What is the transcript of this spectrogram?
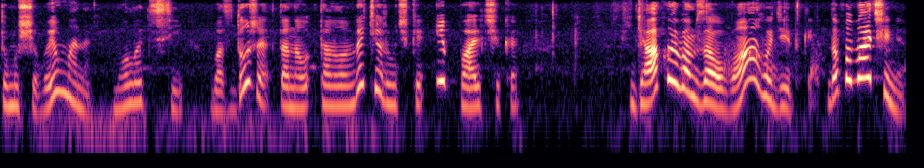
тому що ви в мене молодці. У вас дуже талановиті ручки і пальчики. Дякую вам за увагу, дітки. До побачення!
